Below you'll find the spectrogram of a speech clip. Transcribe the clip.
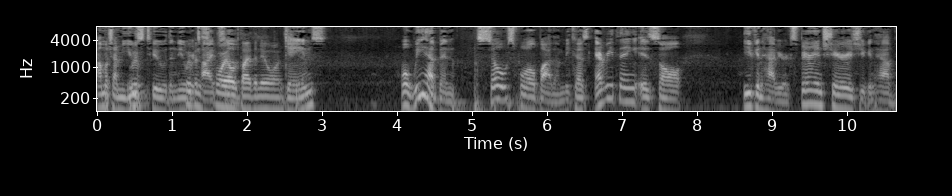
how much I'm used to the newer we've been types spoiled of by the new ones. games. Well, we have been so spoiled by them because everything is all. You can have your experience shares. You can have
